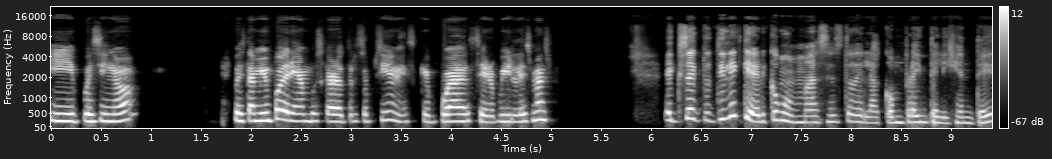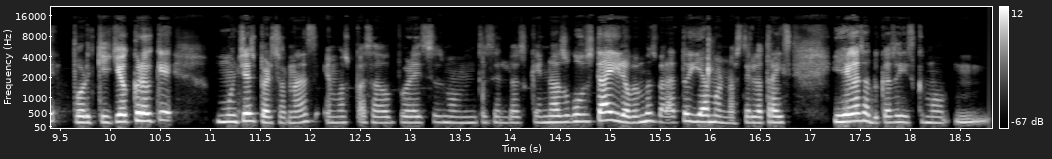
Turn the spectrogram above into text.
Y pues si no, pues también podrían buscar otras opciones que puedan servirles más. Exacto, tiene que ver como más esto de la compra inteligente, porque yo creo que muchas personas hemos pasado por esos momentos en los que nos gusta y lo vemos barato y vámonos, te lo traes. Y llegas a tu casa y es como, mm,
